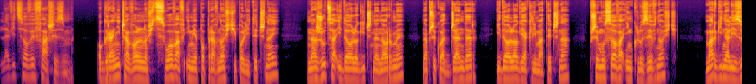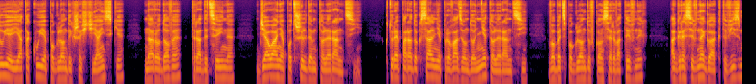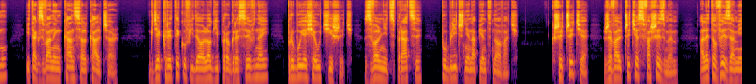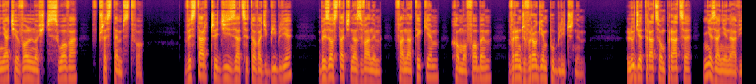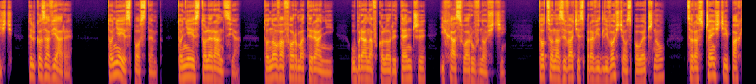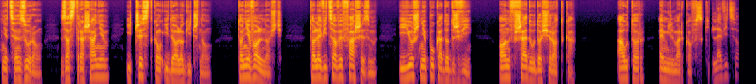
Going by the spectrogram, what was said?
Lewicowy faszyzm ogranicza wolność słowa w imię poprawności politycznej, narzuca ideologiczne normy, np. gender, ideologia klimatyczna, przymusowa inkluzywność, marginalizuje i atakuje poglądy chrześcijańskie, narodowe, tradycyjne, działania pod szyldem tolerancji, które paradoksalnie prowadzą do nietolerancji wobec poglądów konserwatywnych, agresywnego aktywizmu i tzw. cancel culture, gdzie krytyków ideologii progresywnej próbuje się uciszyć, zwolnić z pracy, publicznie napiętnować. Krzyczycie, że walczycie z faszyzmem, ale to wy zamieniacie wolność słowa w przestępstwo. Wystarczy dziś zacytować Biblię, by zostać nazwanym fanatykiem, homofobem, wręcz wrogiem publicznym. Ludzie tracą pracę nie za nienawiść, tylko za wiarę. To nie jest postęp, to nie jest tolerancja, to nowa forma tyranii, ubrana w kolory tęczy i hasła równości. To, co nazywacie sprawiedliwością społeczną, coraz częściej pachnie cenzurą, zastraszaniem i czystką ideologiczną. To nie wolność, to lewicowy faszyzm i już nie puka do drzwi. On wszedł do środka. Autor Emil Markowski. Lewico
